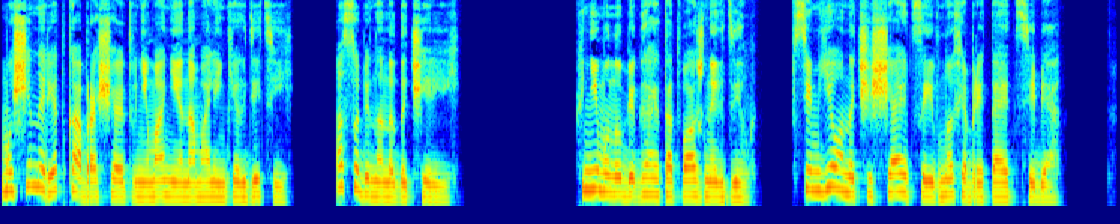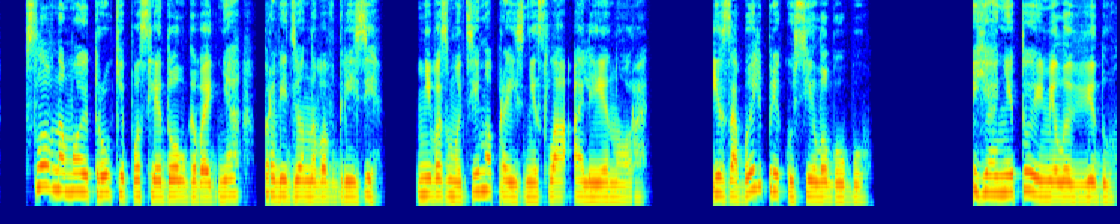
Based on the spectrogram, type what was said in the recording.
Мужчины редко обращают внимание на маленьких детей, особенно на дочерей. К ним он убегает от важных дел. В семье он очищается и вновь обретает себя. Словно моет руки после долгого дня, проведенного в грязи, невозмутимо произнесла Алиенора. Изабель прикусила губу. «Я не то имела в виду.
